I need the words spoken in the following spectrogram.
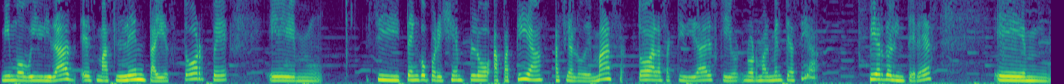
mi movilidad es más lenta y es torpe, eh, si tengo, por ejemplo, apatía hacia lo demás, todas las actividades que yo normalmente hacía, pierdo el interés. Eh,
